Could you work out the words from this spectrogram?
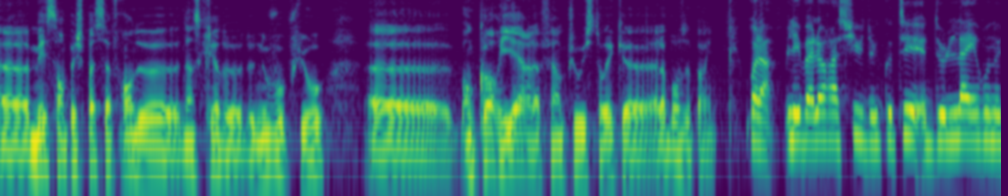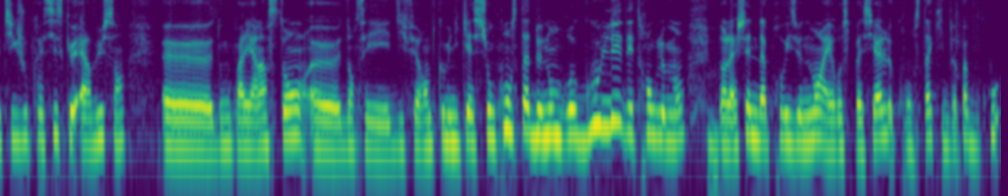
Euh, mais ça n'empêche pas Safran de- d'inscrire de, de nouveaux plus hauts. Euh, encore hier, elle a fait un plus haut historique euh, à la Bourse de Paris. Voilà, les valeurs à suivre du côté de l'aéronautique. Je vous précise que Airbus, hein, euh, dont vous parliez à l'instant, euh, dans ses différentes communications, constate de nombreux goulets d'étranglement dans la chaîne d'approvisionnement aérospatiale, constat qui ne doit pas beaucoup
